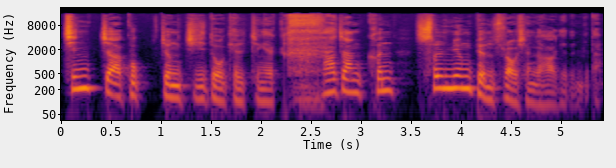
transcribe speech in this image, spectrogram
진짜 국정 지도 결정의 가장 큰 설명 변수라고 생각하게 됩니다.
